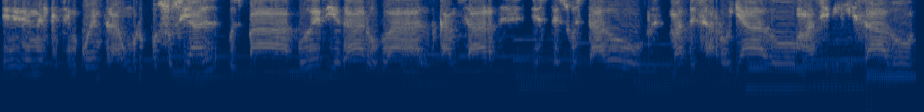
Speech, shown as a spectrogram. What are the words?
en el que se encuentra un grupo social, pues va a poder llegar o va a alcanzar este su estado más desarrollado, más civilizado,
